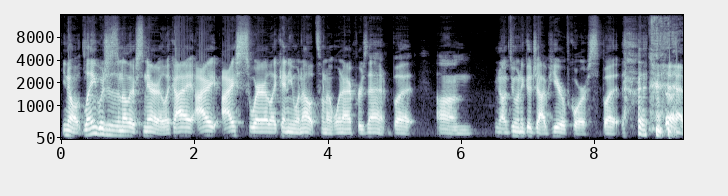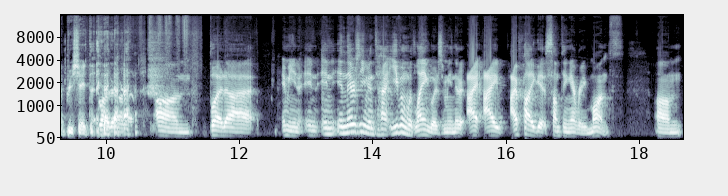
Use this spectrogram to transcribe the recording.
you know, language is another scenario. Like I I I swear like anyone else when I when I present, but um, you know, I'm doing a good job here, of course, but. I appreciate that. but uh, um, but uh, I mean, and, and and there's even time, even with language. I mean, there, I I I probably get something every month um,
